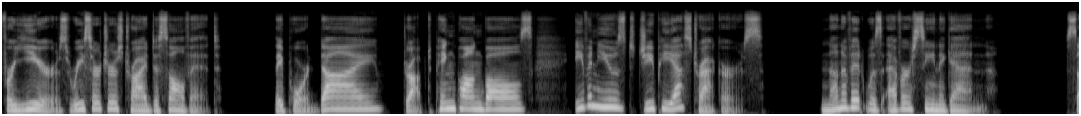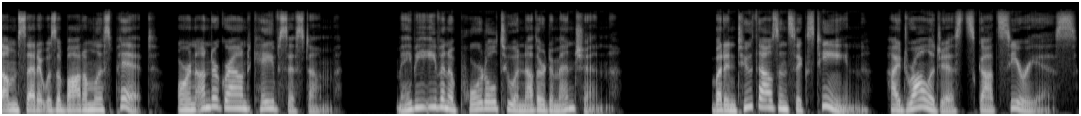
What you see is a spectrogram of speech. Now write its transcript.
For years, researchers tried to solve it. They poured dye, dropped ping pong balls, even used GPS trackers. None of it was ever seen again. Some said it was a bottomless pit or an underground cave system, maybe even a portal to another dimension. But in 2016, hydrologists got serious.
